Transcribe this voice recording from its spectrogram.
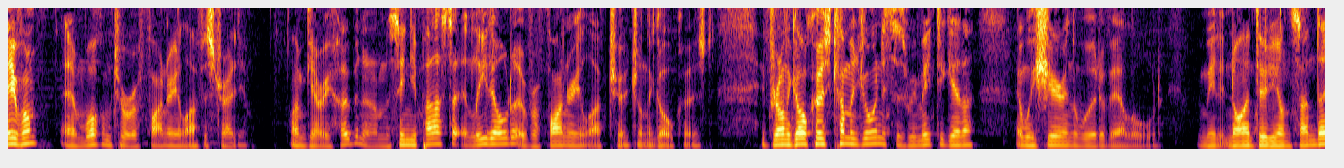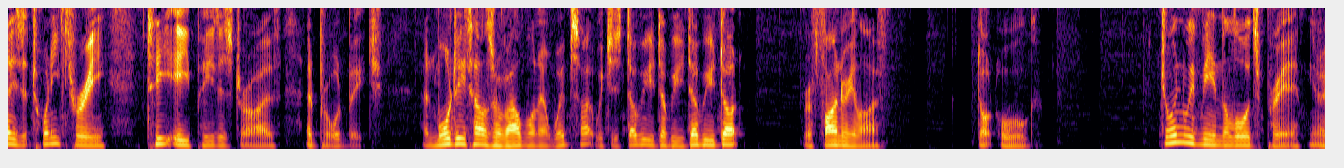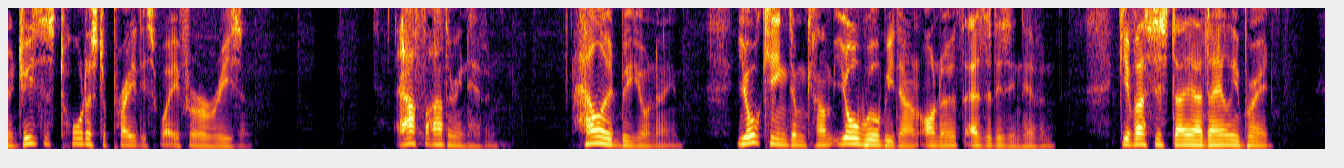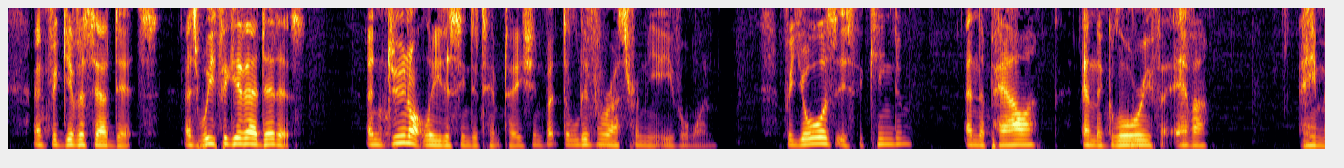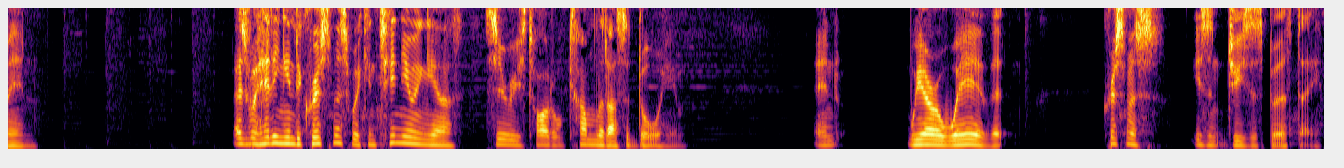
Hey everyone, and welcome to Refinery Life Australia. I'm Gary Hoban, and I'm the senior pastor and lead elder of Refinery Life Church on the Gold Coast. If you're on the Gold Coast, come and join us as we meet together and we share in the Word of our Lord. We meet at 9:30 on Sundays at 23 TE Peters Drive at Broadbeach. And more details are available on our website, which is www.refinerylife.org. Join with me in the Lord's Prayer. You know, Jesus taught us to pray this way for a reason. Our Father in heaven, hallowed be your name. Your kingdom come, your will be done on earth as it is in heaven. Give us this day our daily bread, and forgive us our debts, as we forgive our debtors. And do not lead us into temptation, but deliver us from the evil one. For yours is the kingdom, and the power, and the glory forever. Amen. As we're heading into Christmas, we're continuing our series titled Come Let Us Adore Him. And we are aware that Christmas isn't Jesus' birthday,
